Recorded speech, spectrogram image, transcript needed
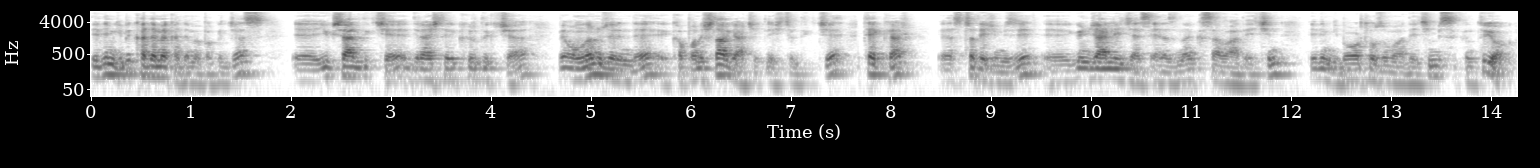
Dediğim gibi kademe kademe bakacağız. Ee, yükseldikçe, dirençleri kırdıkça ve onların üzerinde kapanışlar gerçekleştirdikçe tekrar e, stratejimizi e, güncelleyeceğiz en azından kısa vade için. Dediğim gibi orta uzun vade için bir sıkıntı yok.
